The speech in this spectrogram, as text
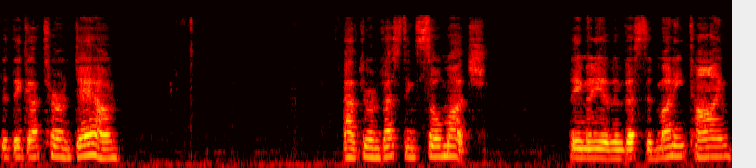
that they got turned down after investing so much. They may have invested money, time,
